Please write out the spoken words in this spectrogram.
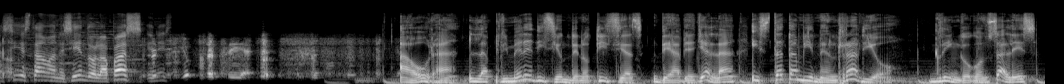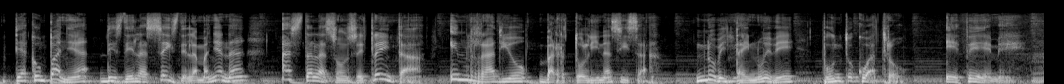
Así está amaneciendo La Paz en este... Ahora, la primera edición de noticias de Yala está también en radio. Gringo González te acompaña desde las 6 de la mañana hasta las 11.30 en Radio Bartolina Sisa 99.4 FM.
